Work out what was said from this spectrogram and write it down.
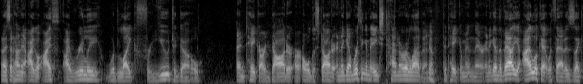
And I said, honey, I go, I, th- I really would like for you to go and take our daughter, our oldest daughter. And again, we're thinking age 10 or 11 Yeah. to take them in there. And again, the value I look at with that is like,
